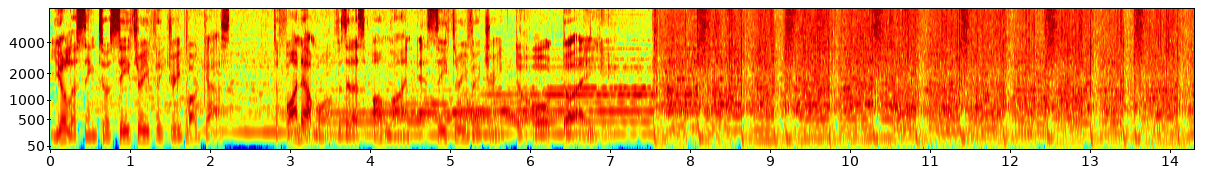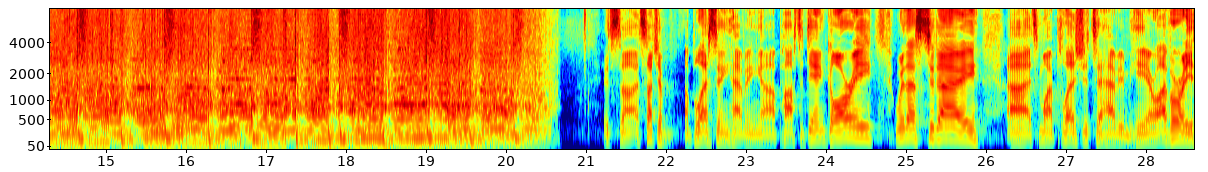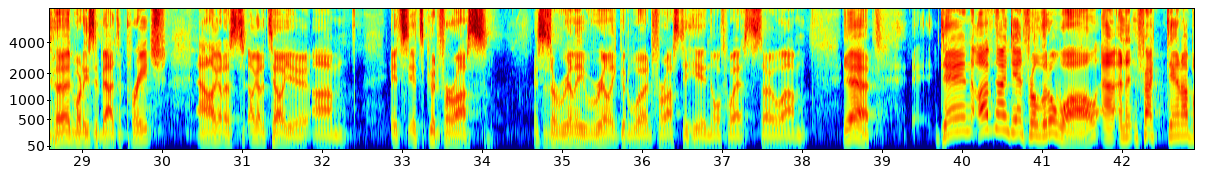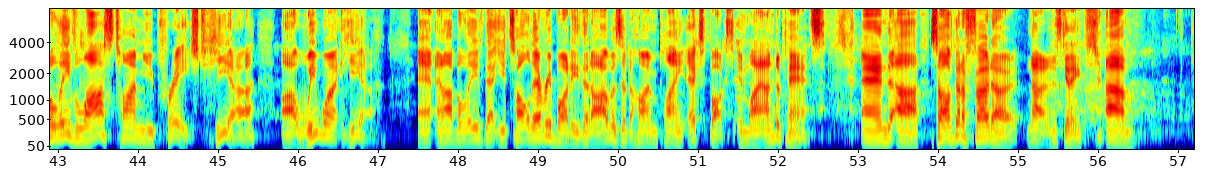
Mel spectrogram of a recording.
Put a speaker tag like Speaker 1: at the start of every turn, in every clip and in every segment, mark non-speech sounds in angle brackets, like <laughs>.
Speaker 1: You're listening to a C3 Victory podcast. To find out more, visit us online at c3victory.org.au.
Speaker 2: It's, uh, it's such a, a blessing having uh, Pastor Dan Gorey with us today. Uh, it's my pleasure to have him here. I've already heard what he's about to preach, and I got to I got to tell you, um, it's it's good for us. This is a really really good word for us to hear Northwest. So um, yeah. Dan, I've known Dan for a little while, uh, and in fact, Dan, I believe last time you preached here, uh, we weren't here. And, and I believe that you told everybody that I was at home playing Xbox in my underpants. And uh, so I've got a photo. No, I'm just kidding. Um,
